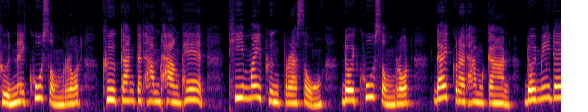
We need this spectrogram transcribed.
ขืนในคู่สมรส คือการกระทำทางเพศที่ไม่พึงประสงค์ โดยคู่สมรส ได้กระทำการ โดยไม่ได้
